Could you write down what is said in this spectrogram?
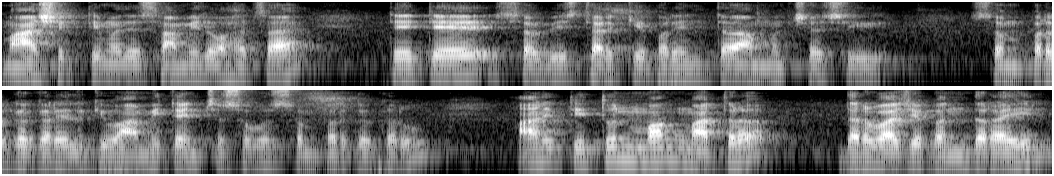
महाशक्तीमध्ये सामील व्हायचं आहे. ते ते सव्वीस तारखेपर्यंत आमच्याशी संपर्क करेल किंवा आम्ही त्यांच्यासोबत संपर्क करू. आणि तिथून मग मात्र दरवाजे बंद राहील.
